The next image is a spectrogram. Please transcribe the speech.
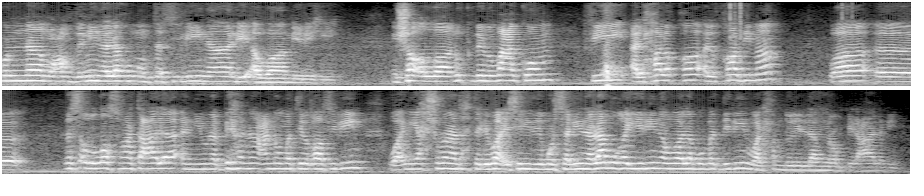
كنا معظمين له ممتثلين لأوامره. إن شاء الله نكمل معكم في الحلقة القادمة و آه، الله سبحانه وتعالى أن ينبهنا عن نومة الغافلين وأن يحشرنا تحت لواء سيد المرسلين لا مغيرين ولا مبدلين والحمد لله رب العالمين.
